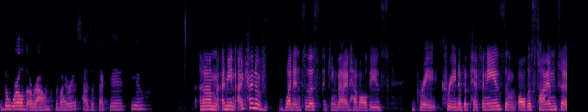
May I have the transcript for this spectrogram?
the world around the virus has affected you? Um, I mean, I kind of went into this thinking that I'd have all these great creative epiphanies and all this time to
